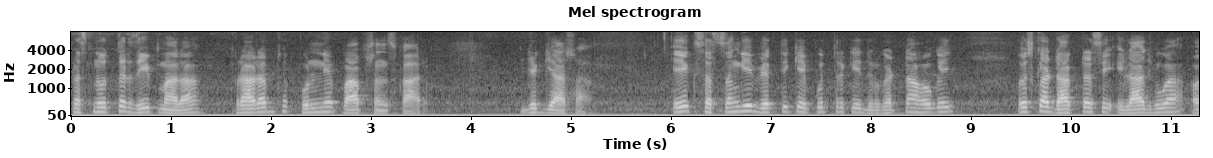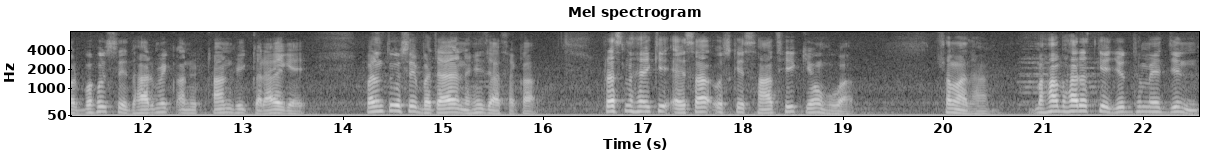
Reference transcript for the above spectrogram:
प्रश्नोत्तर दीपमाला, प्रारब्ध पुण्य पाप संस्कार। जिज्ञासा। एक सत्संगी व्यक्ति के पुत्र की दुर्घटना हो गई। उसका डॉक्टर से इलाज हुआ और बहुत से धार्मिक अनुष्ठान भी कराए गए, परंतु उसे बचाया नहीं जा सका। प्रश्न है कि ऐसा उसके साथ ही क्यों हुआ? समाधान। महाभारत के युद्ध में जिन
